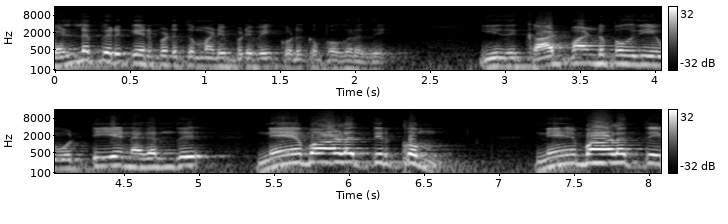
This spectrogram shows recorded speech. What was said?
வெள்ளப்பெருக்கு ஏற்படுத்தும் மழைப்பொடிவை கொடுக்க போகிறது. இது காட்மாண்டு பகுதியை ஒட்டியே நகர்ந்து நேபாளத்திற்கும் நேபாளத்தை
